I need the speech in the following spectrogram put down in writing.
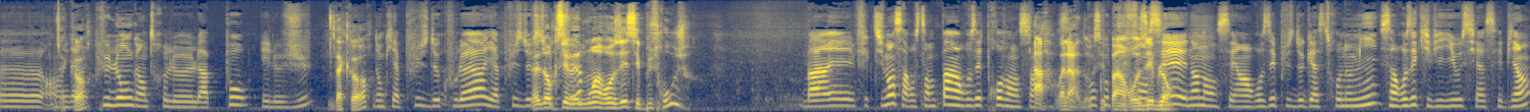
euh, il a plus longue entre le- la peau et le jus. D'accord. Donc il y a plus de couleurs, il y a plus de Ah, Donc c'est moins rosé, c'est plus rouge? Bah, effectivement, ça ressemble pas à un rosé de Provence. hein. Ah, voilà, donc c'est pas un rosé foncé. Non, non, c'est un rosé plus de gastronomie. C'est un rosé qui vieillit aussi assez bien,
